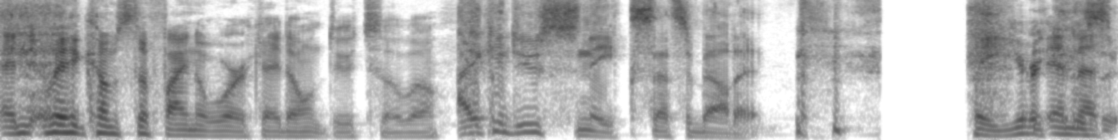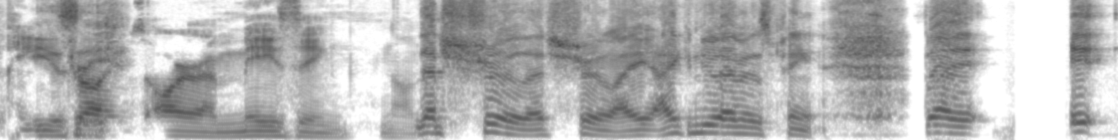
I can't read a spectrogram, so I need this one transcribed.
And when it comes to final work, I don't do it so well. I can do snakes. That's about it. Hey, your Because MS Paint drawings are amazing. No, That's true. That's true. I, I can do MS Paint, but it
